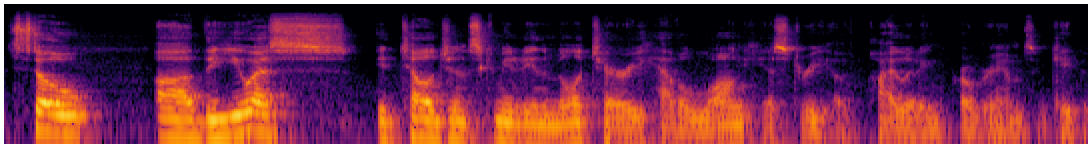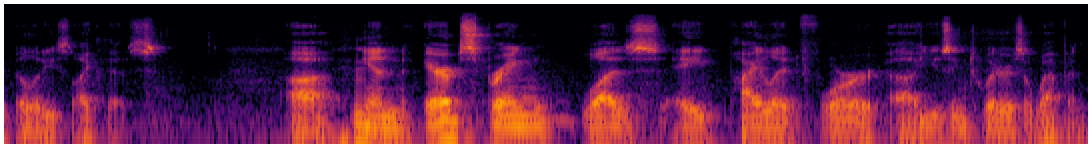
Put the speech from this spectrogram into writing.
So, uh, the U.S. intelligence community and the military have a long history of piloting programs and capabilities like this. Uh, And Arab Spring was a pilot for uh, using Twitter as a weapon.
